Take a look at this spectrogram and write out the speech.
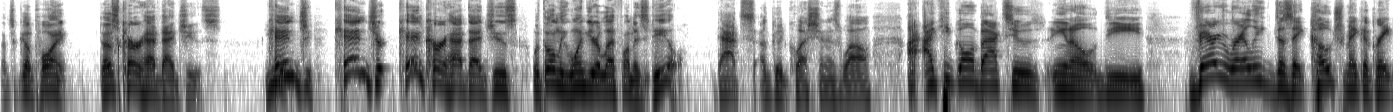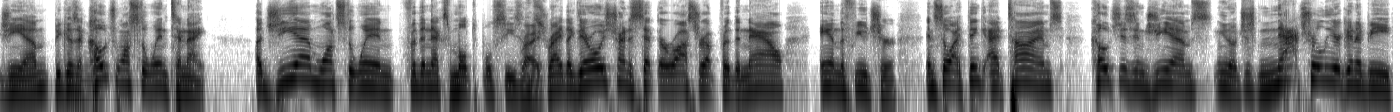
that's a good point. Does Kerr have that juice? Can can can Kerr have that juice with only one year left on his deal? That's a good question as well. I, I keep going back to you know the very rarely does a coach make a great GM because Mm-hmm. a coach wants to win tonight. A GM wants to win for the next multiple seasons, Right. right? Like they're always trying to set their roster up for the now and the future. And so I think at times coaches and GMs, you know, just naturally are going to be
